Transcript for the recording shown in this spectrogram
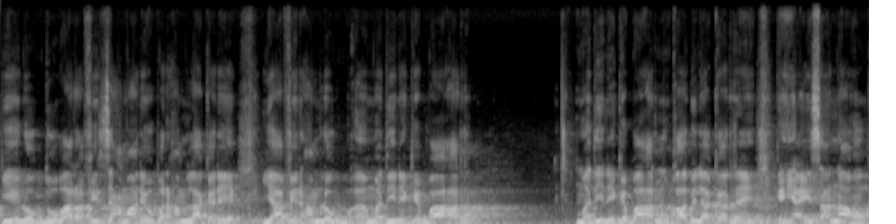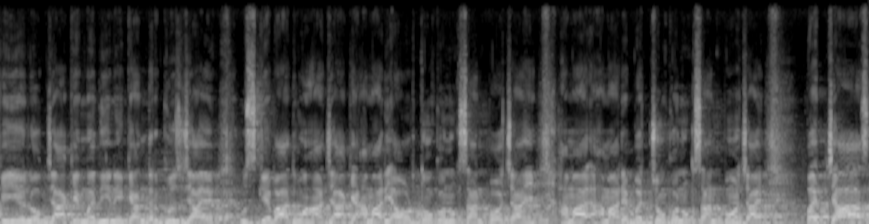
کہ یہ لوگ دوبارہ پھر سے ہمارے اوپر حملہ کرے یا پھر ہم لوگ مدینہ کے باہر مدینہ کے باہر مقابلہ کر رہے ہیں۔ کہیں ایسا نہ ہو کہ یہ لوگ جا کے مدینہ کے اندر گھس جائے۔ اس کے بعد وہاں جا کے ہماری عورتوں کو نقصان پہنچائیں ہمارے بچوں کو نقصان پہنچائے پچاس،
